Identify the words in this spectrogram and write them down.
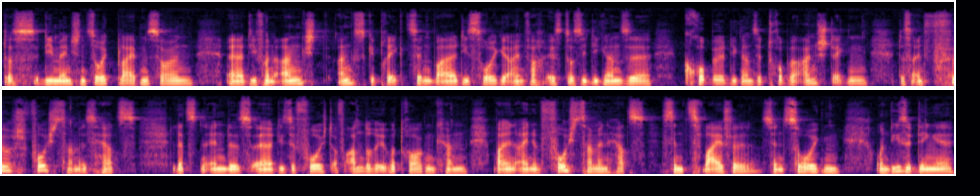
dass die Menschen zurückbleiben sollen, äh, die von Angst, Angst geprägt sind, weil die Sorge einfach ist, dass sie die ganze Gruppe, die ganze Truppe anstecken, dass ein furchtsames Herz letzten Endes äh, diese Furcht auf andere übertragen kann, weil in einem furchtsamen Herz sind Zweifel, sind Sorgen und diese Dinge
